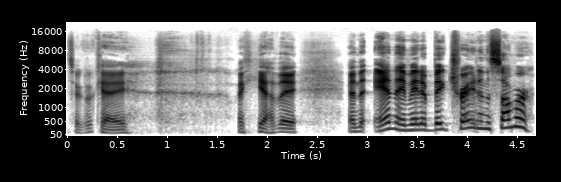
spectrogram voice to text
it's like, okay, like yeah, they and and they made a big trade in the summer.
